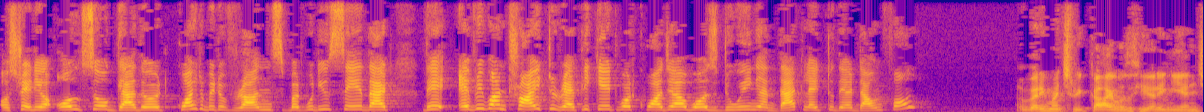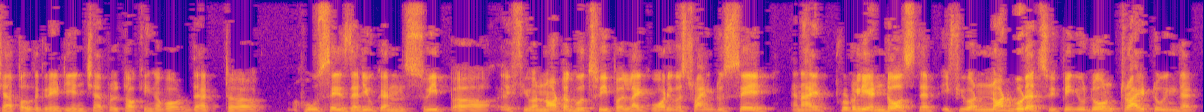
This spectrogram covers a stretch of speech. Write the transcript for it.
Australia also gathered quite a bit of runs, but would you say that they everyone tried to replicate what Khawaja was doing and that led to their downfall? Very much, Rica. I was hearing Ian Chappell, the great Ian Chappell, talking about that. Uh, who says that you can sweep uh, if you are not a good sweeper like what he was trying to say and i totally endorse that if you are not good at sweeping you don't try doing that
